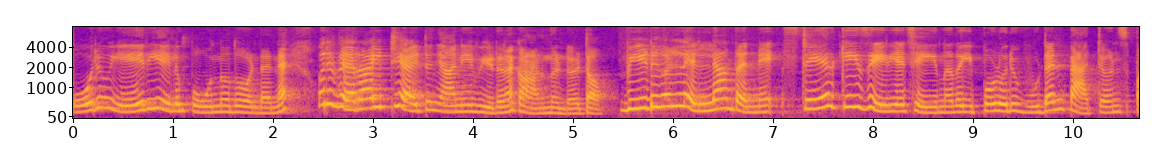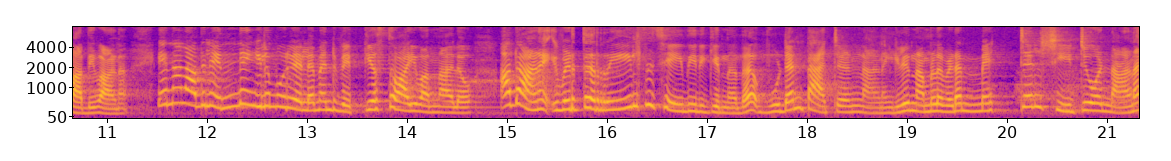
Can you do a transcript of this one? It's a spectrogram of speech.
ഓരോ ഏരിയയിലും പോകുന്നത് കൊണ്ട് തന്നെ ഒരു വെറൈറ്റി ആയിട്ട് ഞാൻ ഈ വീടിനെ കാണുന്നുണ്ട് കേട്ടോ. വീടുകളിലെല്ലാം തന്നെ സ്റ്റെയർ കേസ് ഏരിയ ചെയ്യുന്നത് ഇപ്പോൾ ഒരു വുഡൻ പാറ്റേൺസ് പതിവാണ്. എന്നാൽ അതിൽ എന്തെങ്കിലും ഒരു എലമെന്റ് വ്യത്യസ്തമായി വന്നാലോ? അതാണ് ഇവിടുത്തെ റീൽസ് ചെയ്തിരിക്കുന്നത്. വുഡൻ പാറ്റേണിലാണെങ്കിൽ നമ്മളിവിടെ മെറ്റൽ ഷീറ്റ് കൊണ്ടാണ്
